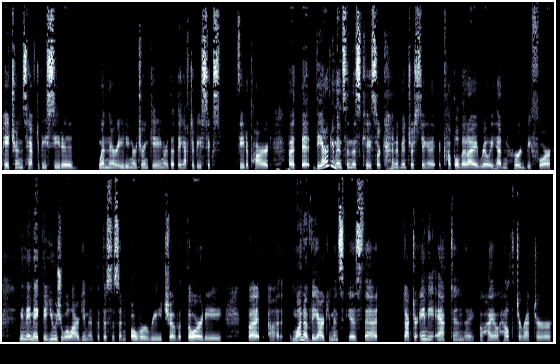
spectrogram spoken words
patrons have to be seated when they're eating or drinking or that they have to be six feet apart. But the, the arguments in this case are kind of interesting. A, a, couple that I really hadn't heard before. I mean, they make the usual argument that this is an overreach of authority. But uh, one of the arguments is that Dr. Amy Acton, the Ohio health director,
